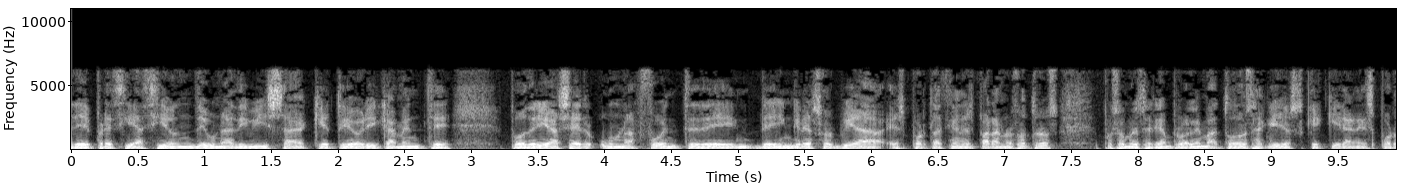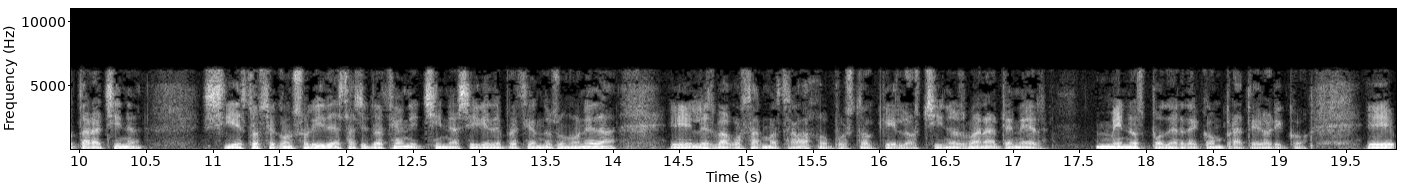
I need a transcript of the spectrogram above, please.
depreciación de una divisa que teóricamente podría ser una fuente de, ingresos vía exportaciones para nosotros, pues hombre, sería un problema. Todos aquellos que quieran exportar a China, si esto se consolida, esta situación, y China sigue depreciando su moneda, eh, les va a costar más trabajo, puesto que los chinos van a tener menos poder de compra teórico. Eh,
